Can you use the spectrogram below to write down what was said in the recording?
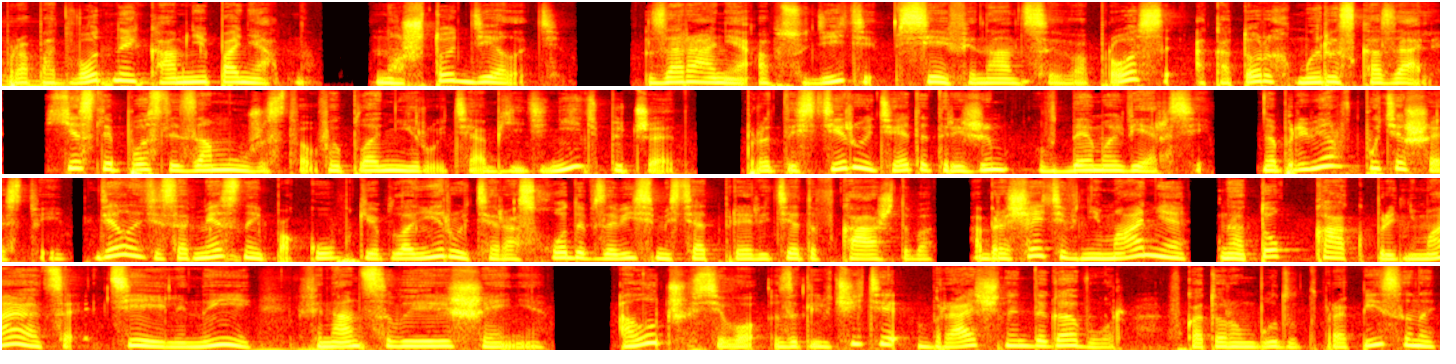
Про подводные камни понятно. Но что делать? Заранее обсудите все финансовые вопросы, о которых мы рассказали. Если после замужества вы планируете объединить бюджет, протестируйте этот режим в демо-версии. Например, в путешествии. Делайте совместные покупки, планируйте расходы в зависимости от приоритетов каждого. Обращайте внимание на то, как принимаются те или иные финансовые решения. А лучше всего заключите брачный договор, в котором будут прописаны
